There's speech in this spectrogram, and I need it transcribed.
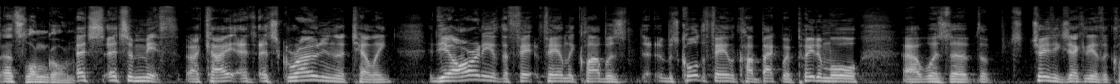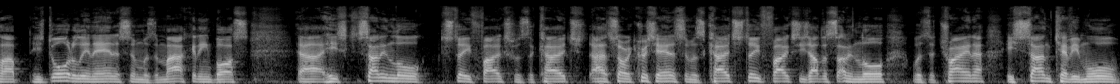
That's long gone. It's it's a myth. Okay, it, it's grown in the telling. The irony of the fa- family club was it was called the family club back when Peter Moore uh, was the, the chief executive of the club. His daughter Lynn Anderson was the marketing boss. Uh, his son-in-law Steve Folkes was the coach. Uh, sorry, Chris Anderson was coach. Steve Folkes, his other son-in-law, was the trainer. His son Kevin Moore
